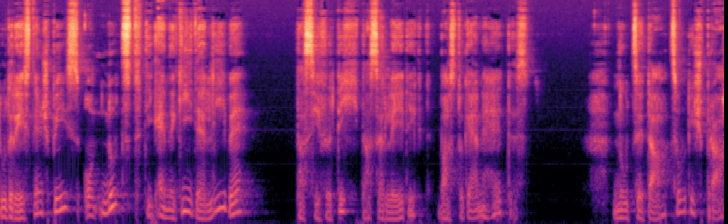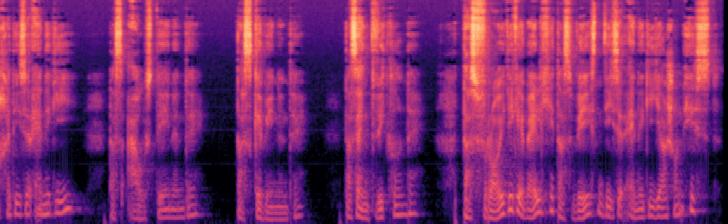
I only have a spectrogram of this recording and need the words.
du drehst den Spieß und nutzt die Energie der Liebe, dass sie für dich das erledigt, was du gerne hättest. Nutze dazu die Sprache dieser Energie, das Ausdehnende, das Gewinnende, das Entwickelnde, das Freudige, welche das Wesen dieser Energie ja schon ist.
